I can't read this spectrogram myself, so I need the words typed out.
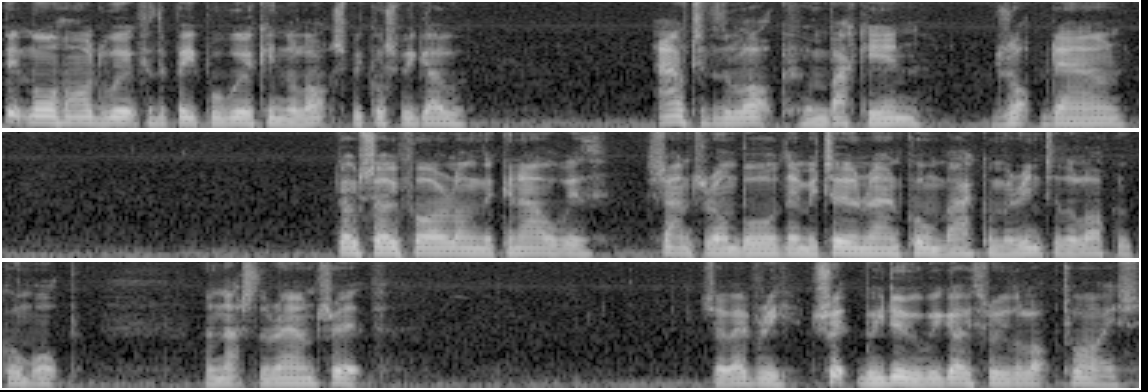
Bit more hard work for the people working the lots because we go out of the lock and back in, drop down, go so far along the canal with Santa on board, then we turn round, come back, and we're into the lock and come up, and that's the round trip. So every trip we do, we go through the lock twice.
